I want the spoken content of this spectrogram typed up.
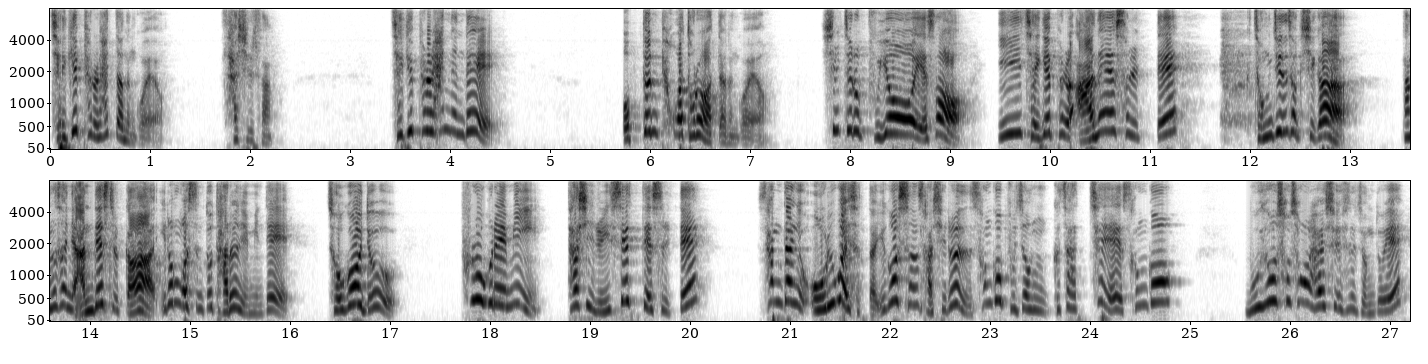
재개표를 했다는 거예요. 사실상. 재개표를 했는데 없던 표가 돌아왔다는 거예요. 실제로 부여에서 이 재개표를 안 했을 때 정진석 씨가 당선이 안 됐을까? 이런 것은 또 다른 의미인데 적어도 프로그램이 다시 리셋됐을 때 상당히 오류가 있었다. 이것은 사실은 선거 부정 그 자체에 선거 무효 소송을 할 수 있을 정도의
